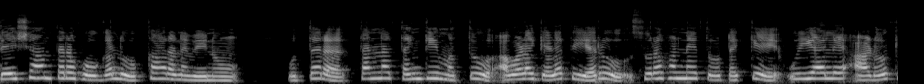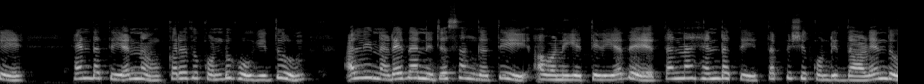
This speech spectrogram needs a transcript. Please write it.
ದೇಶಾಂತರ ಹೋಗಲು ಕಾರಣವೇನು? ಉತ್ತರ, ತನ್ನ ತಂಗಿ ಮತ್ತು ಅವಳ ಗೆಳತಿಯರು ಸುರಹೊನ್ನೆ ತೋಟಕ್ಕೆ ಉಯ್ಯಾಲೆ ಆಡೋಕೆ ಹೆಂಡತಿಯನ್ನು ಕರೆದುಕೊಂಡು ಹೋಗಿದ್ದು, ಅಲ್ಲಿ ನಡೆದ ನಿಜ ಸಂಗತಿ ಅವನಿಗೆ ತಿಳಿಯದೆ ತನ್ನ ಹೆಂಡತಿ ತಪ್ಪಿಸಿಕೊಂಡಿದ್ದಾಳೆಂದು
